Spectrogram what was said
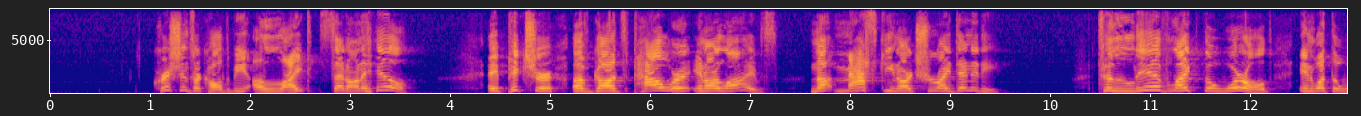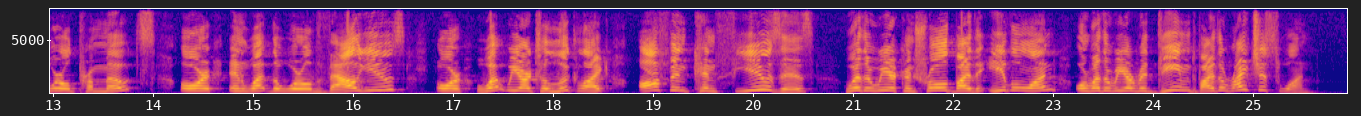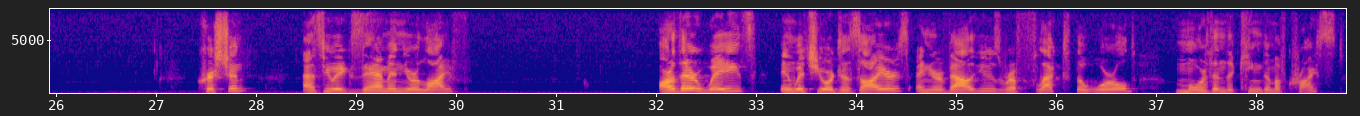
Christians are called to be a light set on a hill, a picture of God's power in our lives, not masking our true identity. To live like the world in what the world promotes or in what the world values or what we are to look like often confuses whether we are controlled by the evil one or whether we are redeemed by the righteous one. Christian, as you examine your life, are there ways in which your desires and your values reflect the world more than the kingdom of Christ?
